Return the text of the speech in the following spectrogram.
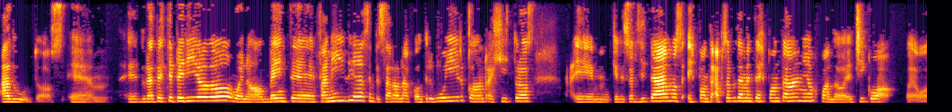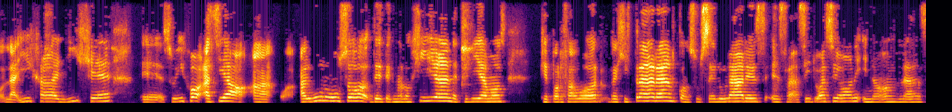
adultos. Eh, durante este periodo, bueno, 20 familias empezaron a contribuir con registros em, que les solicitábamos absolutamente espontáneos cuando el chico o la hija elige, eh, su hijo hacía algún uso de tecnología, les pedíamos que por favor registraran con sus celulares esa situación y nos las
